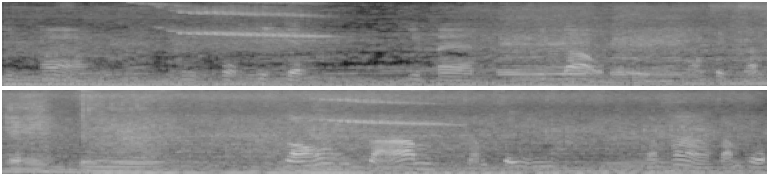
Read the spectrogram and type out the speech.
ยี่สิบห้ายี่สิบหกยี่สิบเจ็ด แปดยี่สิบเก้าสามสิบสามเอ็ดสองสามสามสี่สามห้าสามหก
